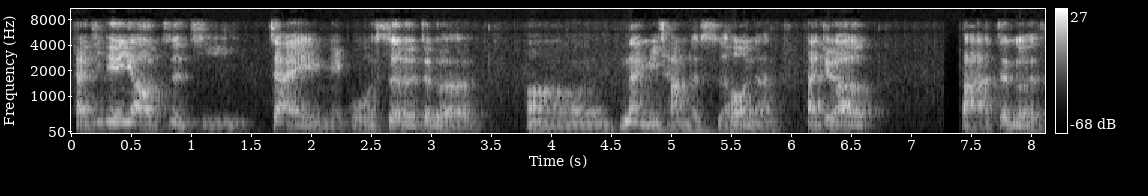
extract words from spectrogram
台积电要自己在美国设这个呃纳米厂的时候呢，他就要把这个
